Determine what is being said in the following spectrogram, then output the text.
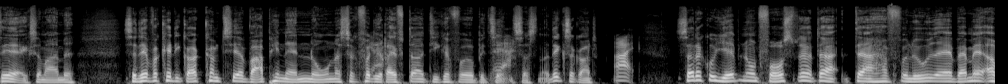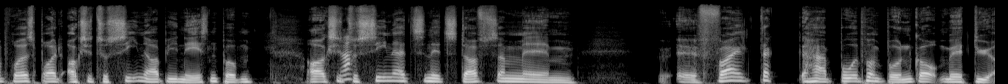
Det er jeg ikke så meget med. Så derfor kan de godt komme til at vappe hinanden nogen, og så får ja. de Ja. rifter, og de kan få betændelse og sådan noget. Det er ikke så godt. Nej. Så er der kunne hjælpe nogle forskere, der, der har fundet ud af, hvad med at prøve at sprøjte oxytocin op i næsen på dem. Og oxytocin er sådan et stof, som øh, øh, folk, der har boet på en bundegård med dyr,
